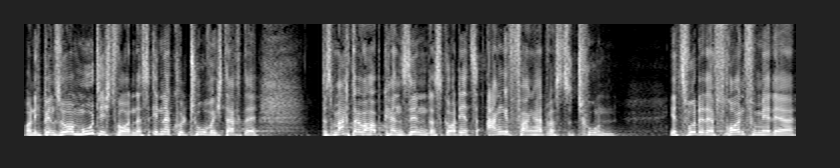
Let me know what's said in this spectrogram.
Und ich bin so ermutigt worden, dass in der Kultur, wo ich dachte, das macht überhaupt keinen Sinn, dass Gott jetzt angefangen hat, was zu tun. Jetzt wurde der Freund von mir, der,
